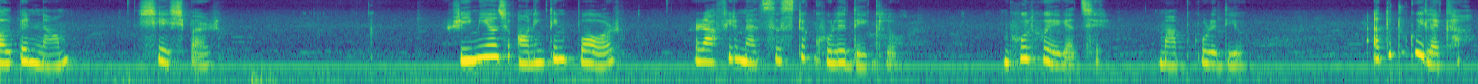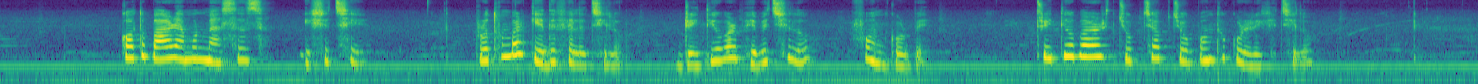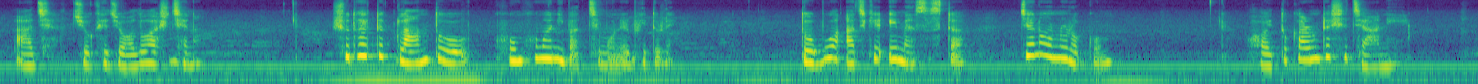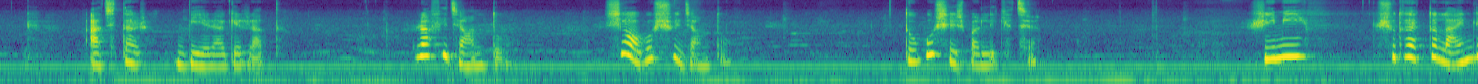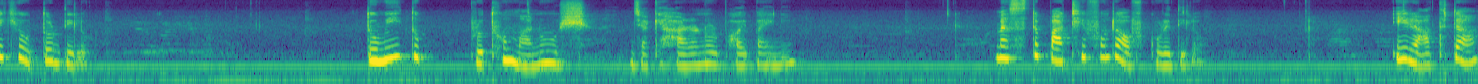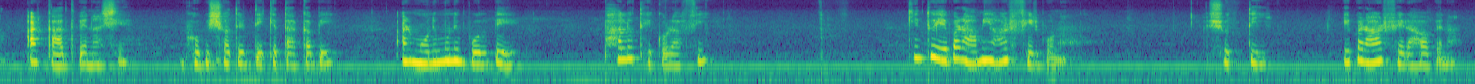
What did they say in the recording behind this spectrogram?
গল্পের নাম শেষবার। রিমি আজ অনেকদিন পর রাফির মেসেজটা খুলে দেখল। ভুল হয়ে গেছে মাপ করে দিও। এতটুকুই লেখা। কতবার এমন মেসেজ এসেছে? প্রথমবার কেঁদে ফেলেছিল, দ্বিতীয়বার ভেবেছিল ফোন করবে। তৃতীয়বার চুপচাপ চোখ বন্ধ করে রেখেছিল। আজ চোখে জলও আসছে না। শুধু একটা ক্লান্ত হুমহুমানি পাচ্ছে মনের ভিতরে। তবুও আজকের এই মেসেজটা যেন অন্যরকম। হয়তো কারণটা সে জানে। আজ তার বিয়ের আগের রাত। রাফি জানতো। সে অবশ্যই জানতো। তবু শেষবার লিখেছে, রিমি শুধু একটা লাইন লিখে উত্তর দিল তুমিই তো প্রথম মানুষ যাকে হারানোর ভয় পাইনি। মেসেজটা পাঠিয়ে ফোনটা অফ করে দিল। এই রাতটা আর কাঁদবে না সে, ভবিষ্যতের দিকে তাকাবে আর মনে মনে বলবে, ভালো থেকো রাফি, কিন্তু এবার আমি আর ফিরবো না। সত্যি এবার আর ফেরা হবে না।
